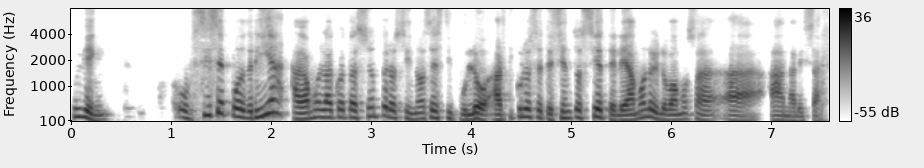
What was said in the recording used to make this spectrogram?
Muy bien, sí se podría, hagamos la acotación, pero si no se estipuló. Artículo 707, leámoslo y lo vamos a, analizar.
